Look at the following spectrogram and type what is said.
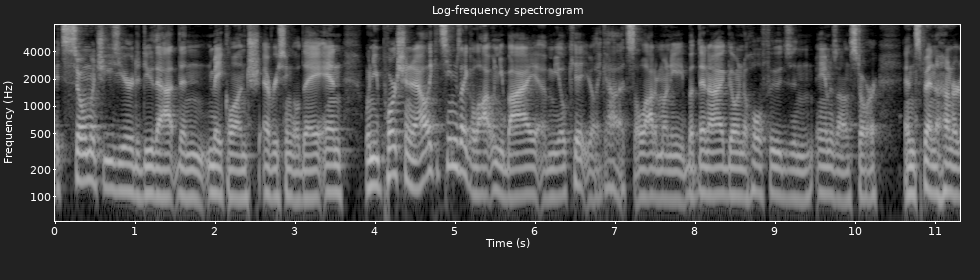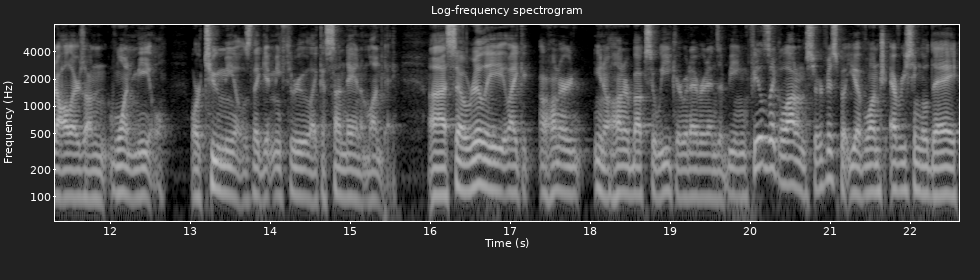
it's so much easier to do that than make lunch every single day. And when you portion it out, like it seems like a lot when you buy a meal kit, you're like, oh, that's a lot of money. But then I go into Whole Foods and Amazon store and spend $100 on one meal or two meals that get me through like a Sunday and a Monday. Uh, so really like a hundred, you know, hundred bucks a week or whatever it ends up being feels like a lot on the surface, but you have lunch every single day.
